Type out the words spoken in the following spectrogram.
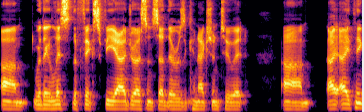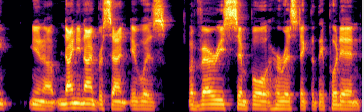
um, where they list the fixed fee address and said there was a connection to it. Um, I, I think you know, 99% it was a very simple heuristic that they put in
